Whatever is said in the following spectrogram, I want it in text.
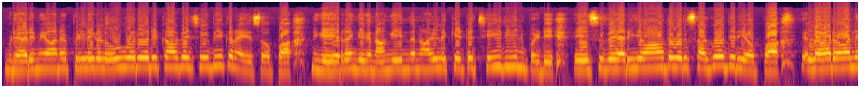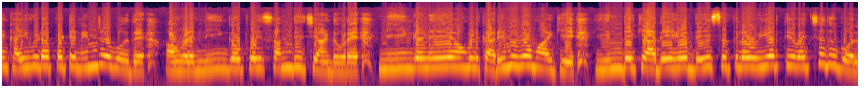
உடைய அருமையான பிள்ளைகள் ஒவ்வொருவருக்காக ஜெபிக்கிறேன் ஏசப்பா நீங்க இறங்குங்க. நாங்க இந்த நாள்ல கேட்ட செய்தியின்படி இயேசுவை அறியாத ஒரு சகோதரி அப்பா எல்லாராலும் கைவிடப்பட்டு நின்ற போது அவங்கள நீங்க போய் சந்திச்சு ஆண்டவரே நீங்களே அவங்களுக்கு அறிமுகமாக்கி இன்றைக்கு அதே தேசத்துல உயர்த்தி வச்சது போல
